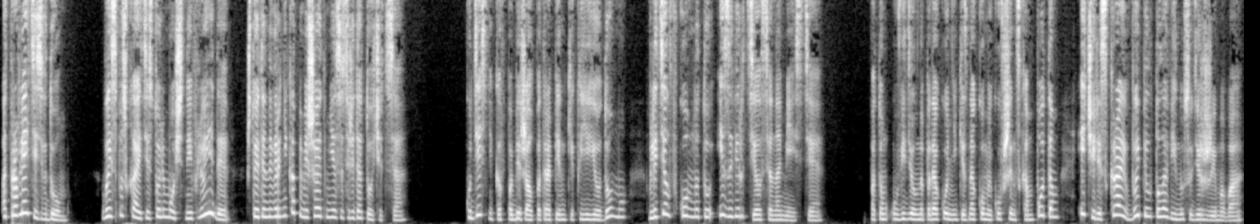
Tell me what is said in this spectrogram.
Отправляйтесь в дом». Вы испускаете столь мощные флюиды, что это наверняка помешает мне сосредоточиться. Кудесников побежал по тропинке к ее дому, влетел в комнату и завертелся на месте. Потом увидел на подоконнике знакомый кувшин с компотом и через край выпил половину содержимого.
